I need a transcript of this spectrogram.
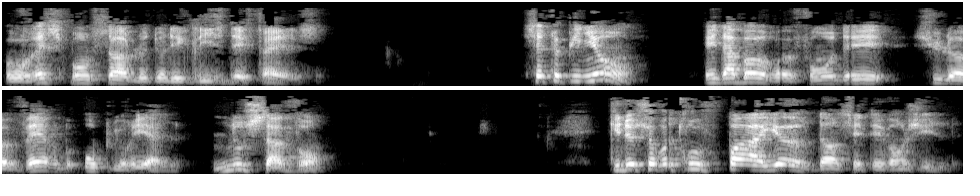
au responsable de l'église d'Éphèse. Cette opinion est d'abord fondée sur le verbe au pluriel. Nous savons qui ne se retrouve pas ailleurs dans cet évangile.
